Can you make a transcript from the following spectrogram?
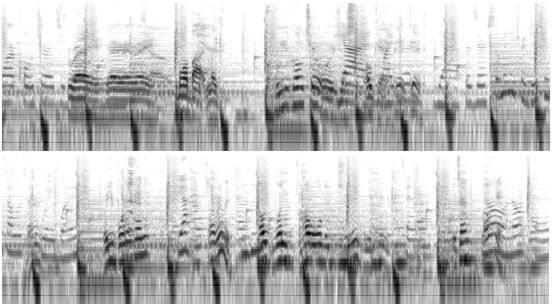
more culture as you go Right, right, older, right, right. so, More about yeah. like Kikuyu culture or just Yeah. okay, like, good, good. Yeah, because there's so many traditions. I was like, Right. wait, what? Were you born in Kenya? Yeah, Oh, really? Mm-hmm. How when? How old did you move when you came here? ten. You're ten. No, okay. no, ten.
